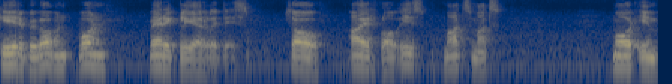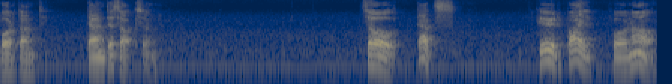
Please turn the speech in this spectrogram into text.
Kirby won, won very clearly this. So airflow is much much more important than the suction. So that's goodbye for now.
